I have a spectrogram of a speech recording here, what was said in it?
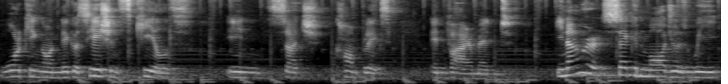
working on negotiation skills in such complex environment. In our second modules, we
